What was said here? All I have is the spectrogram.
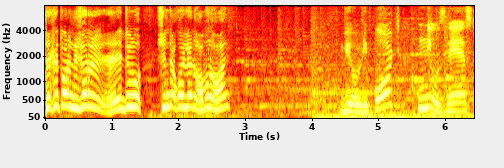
তেখেতৰ নিজৰ সেইটো চিন্তা কৰিলে হ'ব নহয়। ব্যুৰ ৰিপৰ্ট নিউজ নেষ্ট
